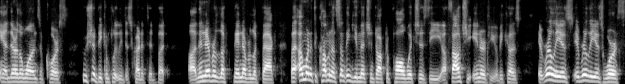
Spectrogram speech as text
and they're the ones, of course, who should be completely discredited. But uh, they never look they never look back. But I wanted to comment on something you mentioned, Dr. Paul, which is the uh, Fauci interview, because it really is it really is worth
